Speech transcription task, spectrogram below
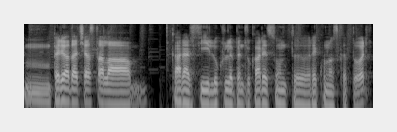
în perioada aceasta la care ar fi lucrurile pentru care sunt uh, recunoscători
